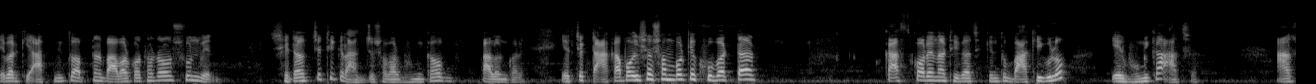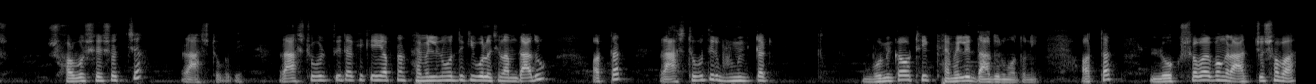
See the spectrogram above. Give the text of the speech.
এবার কি, আপনি তো আপনার বাবার কথাটাও শুনবেন। সেটা হচ্ছে ঠিক রাজ্যসভার ভূমিকাও পালন করে। এর হচ্ছে টাকা পয়সা সম্পর্কে খুব একটা কাজ করে না, ঠিক আছে, কিন্তু বাকিগুলো এর ভূমিকা আছে। আর সর্বশেষ হচ্ছে রাষ্ট্রপতি। রাষ্ট্রপতিটাকে কি আপনার ফ্যামিলির মধ্যে কি বলেছিলাম? দাদু? অর্থাৎ রাষ্ট্রপতির ভূমিকাটা ভূমিকাও ঠিক ফ্যামিলির দাদুর মতনই। অর্থাৎ লোকসভা এবং রাজ্যসভা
